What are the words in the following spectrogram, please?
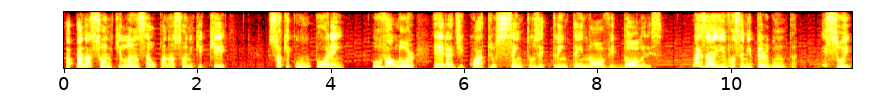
a Panasonic lança o Panasonic Q. Só que com um porém, o valor era de 439 dólares mas aí você me pergunta, Isui,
